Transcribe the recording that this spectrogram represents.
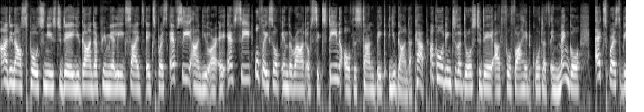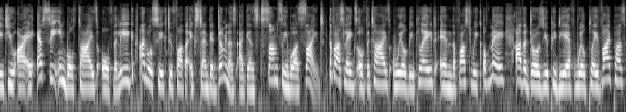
And in our sports news today, Uganda Premier League sides Express FC and URAFC will face off in the round of 16 of the Stanbic Uganda Cup. According to the draws today at FUFA headquarters in Mengo, Express beat URAFC in both ties of the league and will seek to further extend their dominance against Sam Ssimbwa's side. The first legs of the ties will be played in the first week of May. Other draws UPDF will play Vipers,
